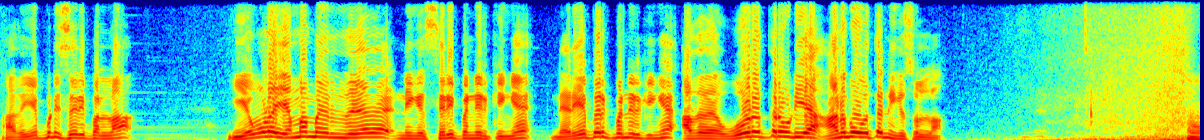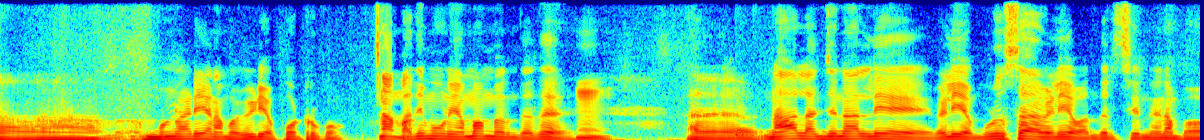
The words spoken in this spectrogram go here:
அதை எப்படி சரி பண்ணலாம்? எவ்வளோ எம்எம் இருந்ததை நீங்கள் சரி பண்ணியிருக்கீங்க நிறைய பேருக்கு பண்ணியிருக்கீங்க அதை ஒருத்தருடைய அனுபவத்தை நீங்கள் சொல்லலாம். முன்னாடியே நம்ம வீடியோ போட்டிருக்கோம் பதிமூணு எம்எம் இருந்தது. அது நாலு அஞ்சு நாள்லயே வெளியே முழுசாக வெளியே வந்துருச்சுன்னு நம்ம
